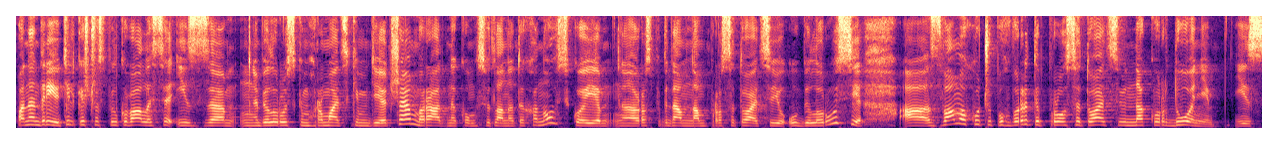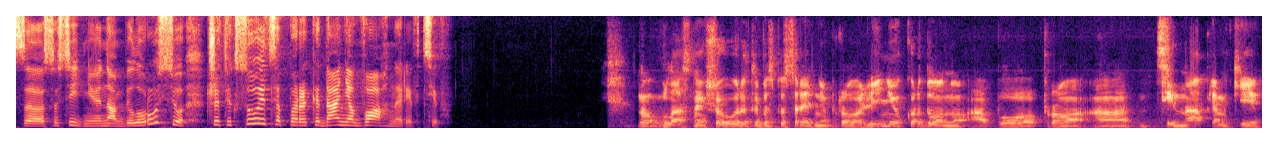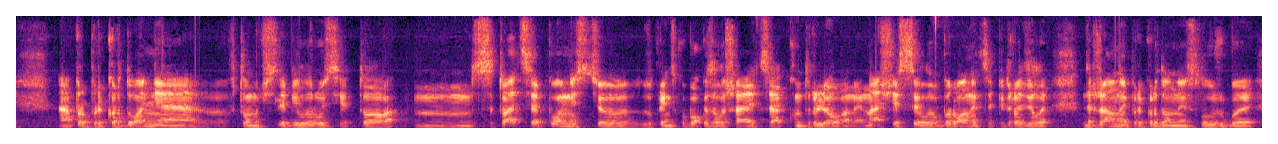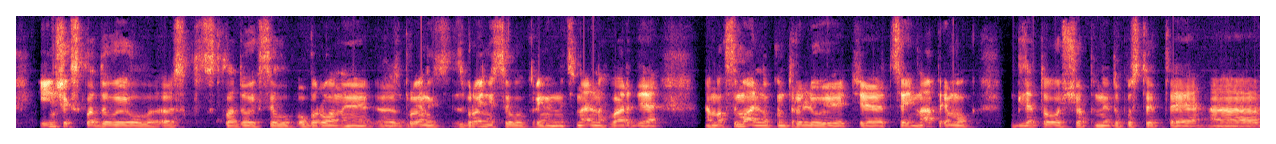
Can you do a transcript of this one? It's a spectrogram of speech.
Пане Андрію, тільки що спілкувалися із е, білоруським громадським діячем, радником Світлани Тихановської. е, Розповідав нам про ситуацію у Білорусі. А з вами хочу поговорити про ситуацію на кордоні із е, сусідньою нам Білоруссю. Чи фіксується перекидання вагнерівців? Ну, власне, якщо говорити безпосередньо про лінію кордону або про а, ці напрямки, а, про прикордоння, в тому числі Білорусі, то м, ситуація повністю з українського боку залишається контрольованою. Наші сили оборони це підрозділи Державної прикордонної служби, інших складових е, складових сил оборони, е, збройних збройні сили України, Національна гвардія е, максимально контролюють цей напрямок для того, щоб не допустити е,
